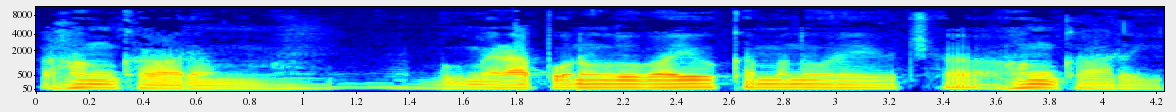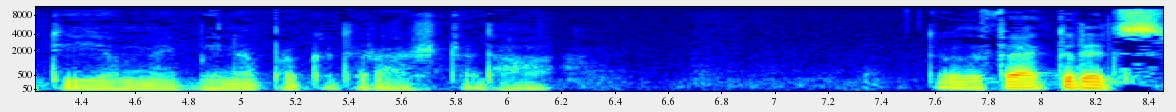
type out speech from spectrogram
Ahankaram. So the fact that it's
